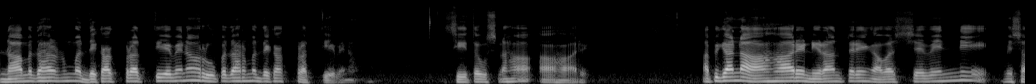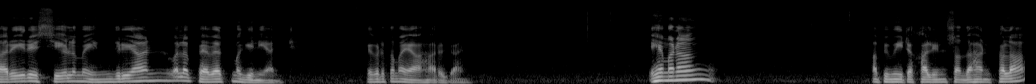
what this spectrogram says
නාම ධර්ම දෙකක් ප්‍රත්‍ය වෙනවා රූප ධර්ම දෙකක් ප්‍රත්‍ය වෙනවා. සීත උෂ්ණ හා ආහාරය. අපි ගන්න ආහාරය නිරන්තරයෙන් අවශ්‍ය වෙන්නේ මේ ශරීරයේ සියලුම ඉන්ද්‍රියන් වල පැවැත්ම ගෙනියන්න. ඒකට තමයි ආහාර ගන්න. එහෙමනම් අපි මීට කලින් සඳහන් කළා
